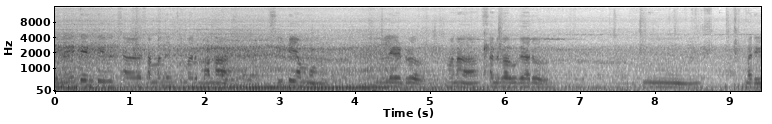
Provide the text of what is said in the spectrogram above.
ఈ నైన్టీన్ టీవీకి సంబంధించి మరి మొన్న సిపిఎం లీడరు మన శనిబాబు గారు మరి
